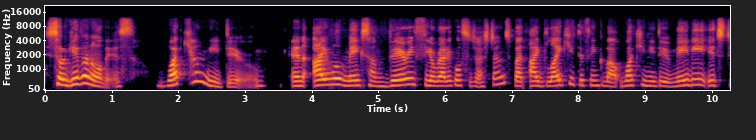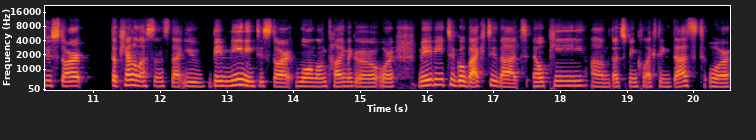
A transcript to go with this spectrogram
So given all this, what can we do? And I will make some very theoretical suggestions, but I'd like you to think about what can you do? Maybe it's to start the piano lessons that you've been meaning to start long, long time ago, or maybe to go back to that LP um, that's been collecting dust, or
